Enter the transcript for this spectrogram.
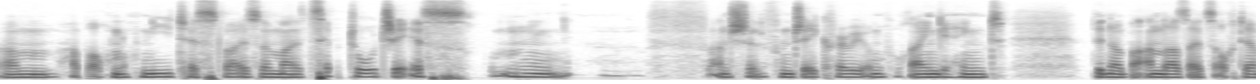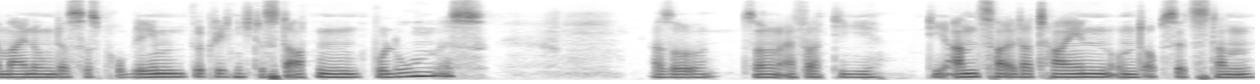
Ähm, habe auch noch nie testweise mal Zepto.js ähm, anstelle von jQuery irgendwo reingehängt. Bin aber andererseits auch der Meinung, dass das Problem wirklich nicht das Datenvolumen ist. Also, sondern einfach die, die Anzahl Dateien und ob es jetzt dann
